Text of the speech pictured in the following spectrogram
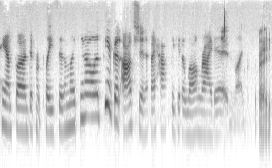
Tampa and different places. I'm like, you know, it'd be a good option if I have to get a long ride in, like Right.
